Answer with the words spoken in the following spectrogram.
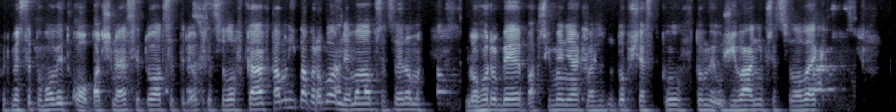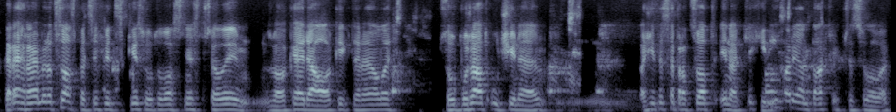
Pojďme se pobavit o opačné situaci, tedy o přesilovkách. Tam Lípa problém nemá, přece jenom dlouhodobě patříme nějak mezi tu top 6 v tom využívání přesilovek, které hrajeme docela specificky. Jsou to vlastně střely z velké dálky, které ale jsou pořád účinné. Snažíte se pracovat i na těch jiných variantách těch přesilovek?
